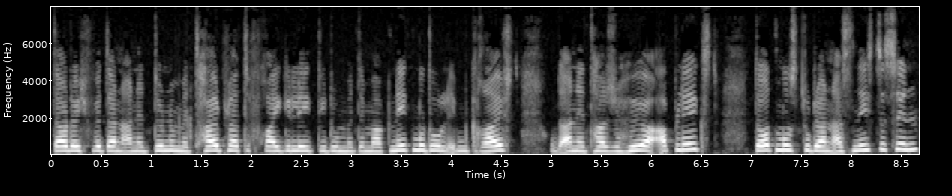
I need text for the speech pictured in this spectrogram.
Dadurch wird dann eine dünne Metallplatte freigelegt, die du mit dem Magnetmodul eben greifst und eine Etage höher ablegst. Dort musst du dann als nächstes hin.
